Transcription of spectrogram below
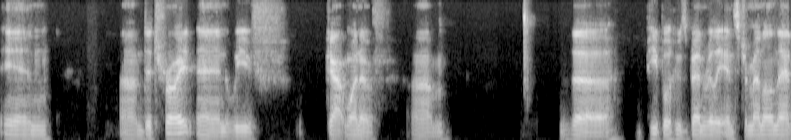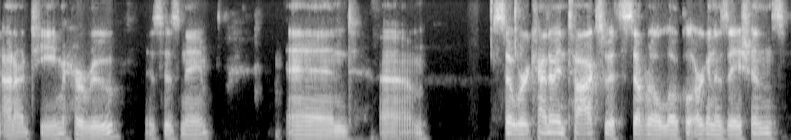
in um, Detroit, and we've got one of um, the people who's been really instrumental in that on our team. Haru is his name, and um, so we're kind of in talks with several local organizations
